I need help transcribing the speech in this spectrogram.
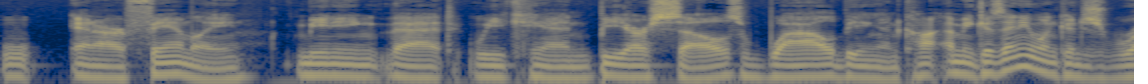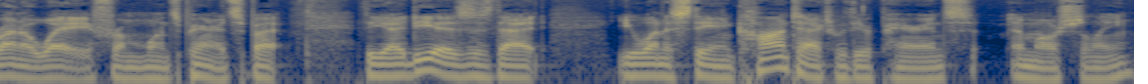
and our family, meaning that we can be ourselves while being in. Con- I mean, because anyone can just run away from one's parents, but the idea is is that you want to stay in contact with your parents emotionally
